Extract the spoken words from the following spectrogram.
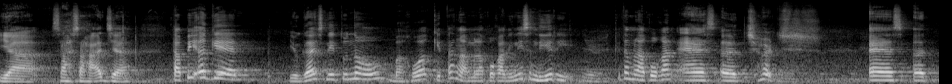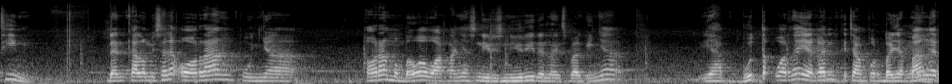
ya sah-sah aja. Tapi again, you guys need to know bahwa kita nggak melakukan ini sendiri. Yeah. Kita melakukan as a church, as a team. Dan kalau misalnya orang punya orang membawa warnanya sendiri-sendiri dan lain sebagainya, ya butek warnanya ya kan kecampur banyak banget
